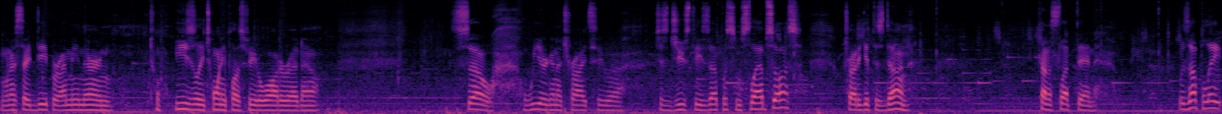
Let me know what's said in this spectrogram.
When I say deeper, I mean they're in easily 20 plus feet of water right now. So we are gonna try to uh, just juice these up with some slab sauce. Try to get this done. Kind of slept in. Was up late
